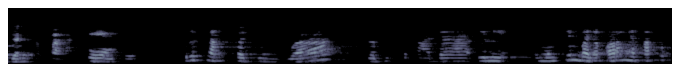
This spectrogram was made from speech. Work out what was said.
tujuannya apa iya. gitu. terus yang kedua lebih kepada ini mungkin banyak orang yang takut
